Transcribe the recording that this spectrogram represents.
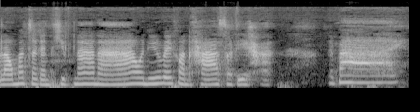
แล้วมาเจอกันคลิปหน้านะ วันนี้ไปก่อนค่ะ สวัสดีค่ะ บ๊ายบาย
